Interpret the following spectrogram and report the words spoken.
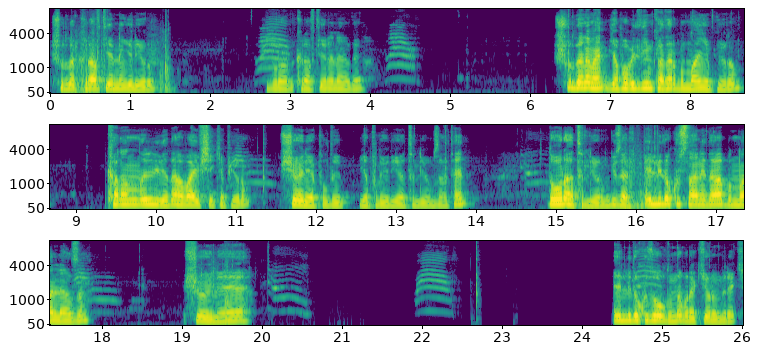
şurada craft yerine geliyorum. Dur abi craft yeri nerede? Şuradan hemen yapabildiğim kadar bundan yapıyorum. Kanallarıyla da havai fişek yapıyorum. Şöyle yapıldı, yapılıyor diye hatırlıyorum zaten. Doğru hatırlıyorum. Güzel. 59 tane daha bundan lazım. Şöyle. 59 olduğunda bırakıyorum direkt.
